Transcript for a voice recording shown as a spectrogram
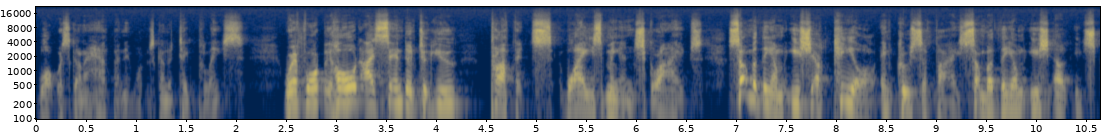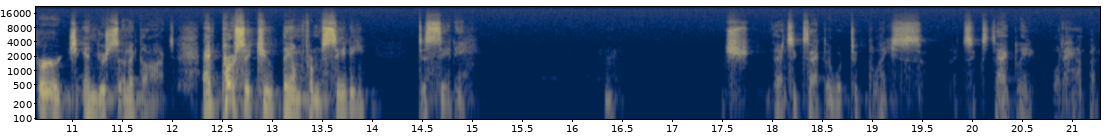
what was going to happen and what was going to take place. Wherefore, behold, I send unto you prophets, wise men, scribes some of them ye shall kill and crucify. Some of them ye shall scourge in your synagogues and persecute them from city to city. Hmm. That's exactly what took place. That's exactly what happened.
